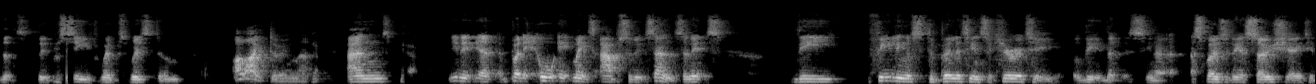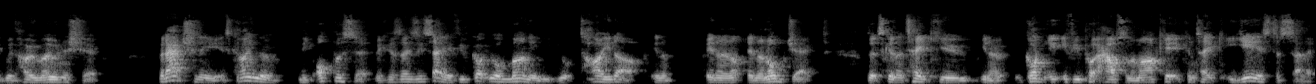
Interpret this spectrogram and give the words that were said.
that's the perceived wisdom. I like doing that, yeah. and yeah. you know, yeah, but it all it makes absolute sense, and it's the feeling of stability and security the, that's you know supposedly associated with home ownership but actually it's kind of the opposite because as you say if you've got your money you're tied up in a in an in an object that's going to take you you know god if you put a house on the market it can take years to sell it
